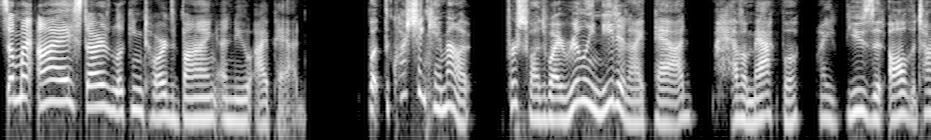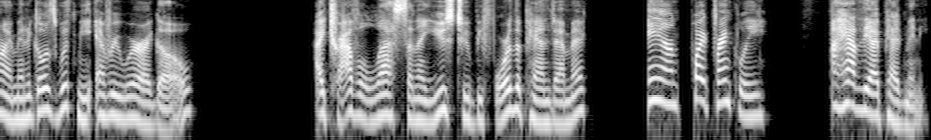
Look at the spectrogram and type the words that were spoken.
So my eye started looking towards buying a new iPad. But the question came out first of all, do I really need an iPad? I have a MacBook. I use it all the time and it goes with me everywhere I go. I travel less than I used to before the pandemic. And quite frankly, I have the iPad mini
